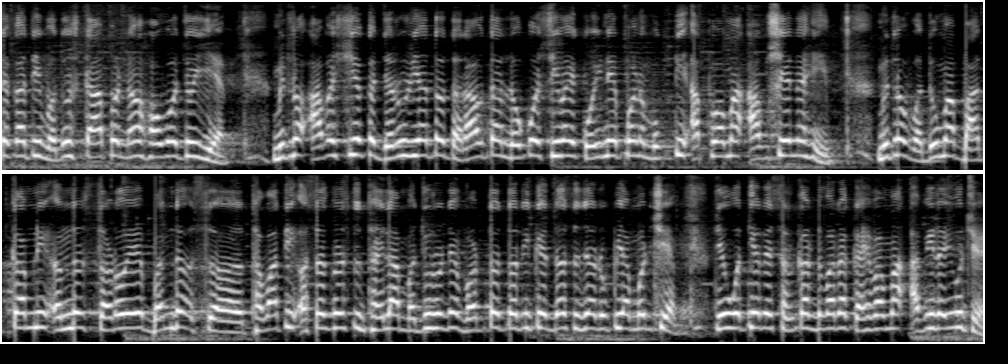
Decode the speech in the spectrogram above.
ટકાથી વધુ સ્ટાફ ન હોવો જોઈએ. મિત્રો, આવશ્યક જરૂરિયાતો ધરાવતા લોકો સિવાય કોઈને પણ મુક્તિ આપવામાં આવશે નહીં. મિત્રો, વધુમાં બાંધકામની અંદર સ્થળોએ બંધ થવાથી અસરગ્રસ્ત થયેલા મજૂરોને વળતર તરીકે દસ હજાર રૂપિયા મળશે. તેવું અત્યારે સરકાર દ્વારા કહેવામાં આવી રહ્યું છે.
